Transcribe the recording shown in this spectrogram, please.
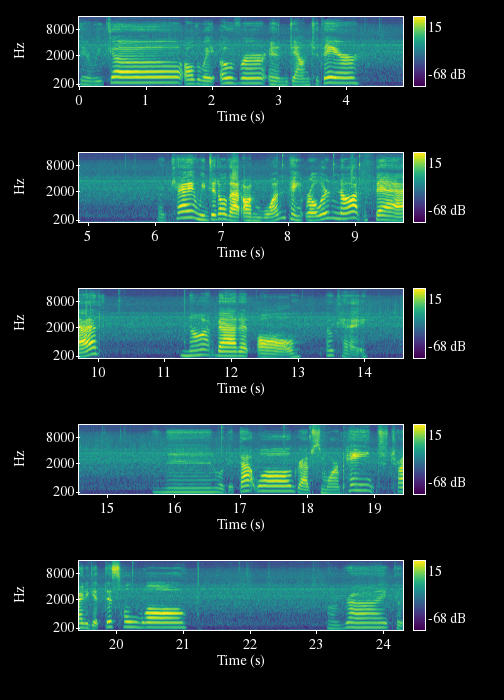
There we go. All the way over and down to there. Okay, and we did all that on one paint roller. Not bad. Not bad at all. Okay. And then we'll get that wall, grab some more paint, try to get this whole wall. Alright, go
